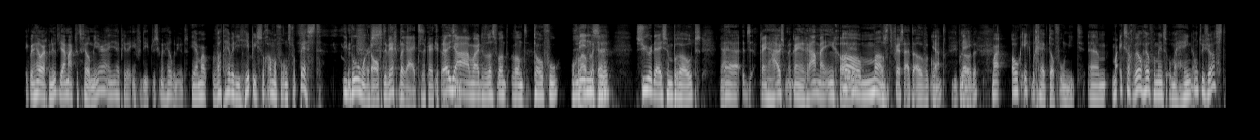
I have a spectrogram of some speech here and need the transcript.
ik ben heel erg benieuwd. Jij maakt het veel meer en je hebt je erin verdiept. Dus ik ben heel benieuwd. Ja, maar wat hebben die hippies toch allemaal voor ons verpest? Die boomers. Of de weg bereid. Dan kan je ook Eh, zien. ja, maar dat was, want, want tofu, linzen, zuurdesembrood. Ja. het- Kan je, huis, kan je een raam mee ingooien. oh man. Als het vers uit de oven komt, die Nee, broden. maar ook ik begreep tofu niet. Ehm, maar ik zag wel heel veel mensen om me heen enthousiast.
